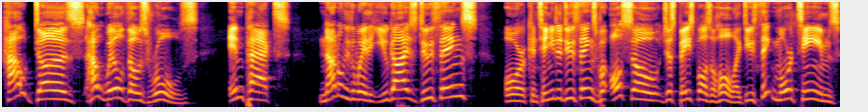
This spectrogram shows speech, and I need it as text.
How does how will those rules impact not only the way that you guys do things or continue to do things, but also just baseball as a whole? Like, do you think more teams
